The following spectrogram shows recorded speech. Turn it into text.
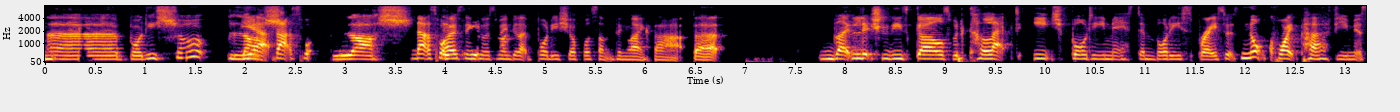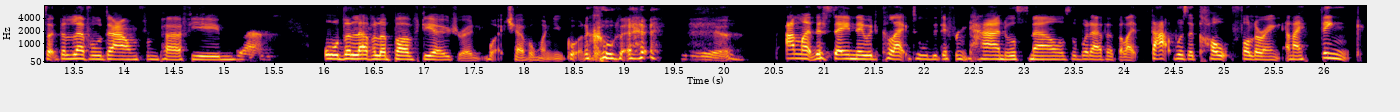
Uh, body shop. Lush. Yeah, that's what lush. that's what I was It- thinking was maybe like body shop or something like that. But like literally these girls would collect each body mist and body spray. So it's not quite perfume, it's like the level down from perfume Yeah. or the level above deodorant, whichever one you want to call it. Yeah. And like the same they would collect all the different candle smells or whatever but like that was a cult following and i think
